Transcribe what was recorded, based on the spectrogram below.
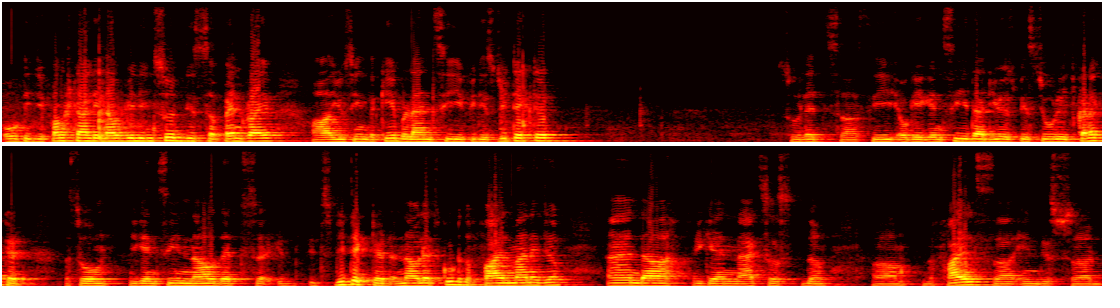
OTG functionality. Now we will insert this uh, pen drive uh, using the cable and see if it is detected so let's uh, see okay you can see that USB storage connected so you can see now that uh, it, it's detected. Now let's go to the file manager and uh, you can access the um, the files uh, in this uh,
